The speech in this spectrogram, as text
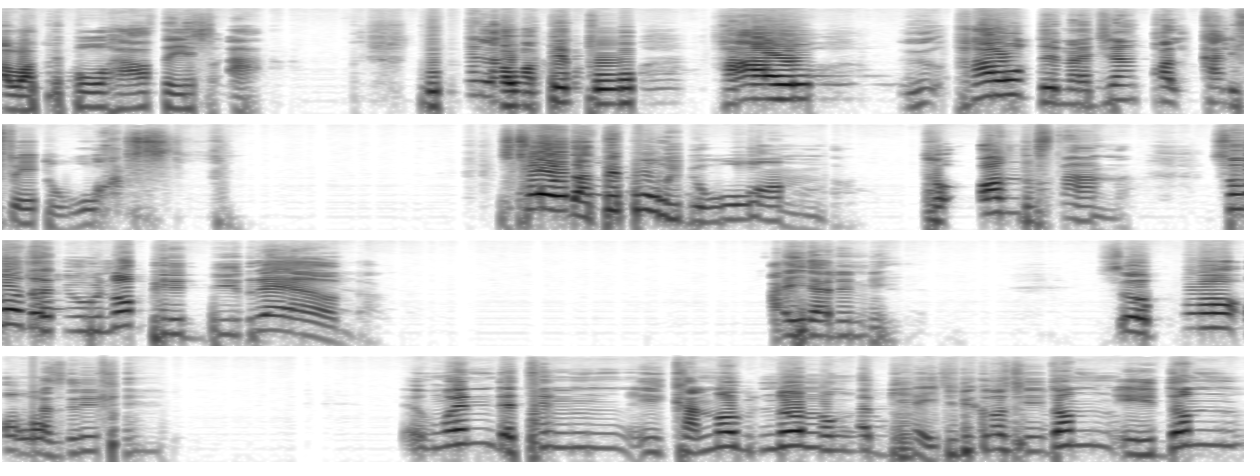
our people how things are, to tell our people how how the Nigerian caliphate works, so that people will be warned to understand, so that you will not be derailed. Are you hearing me? So Paul was looking when the thing he cannot no longer be it because he don't he don't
